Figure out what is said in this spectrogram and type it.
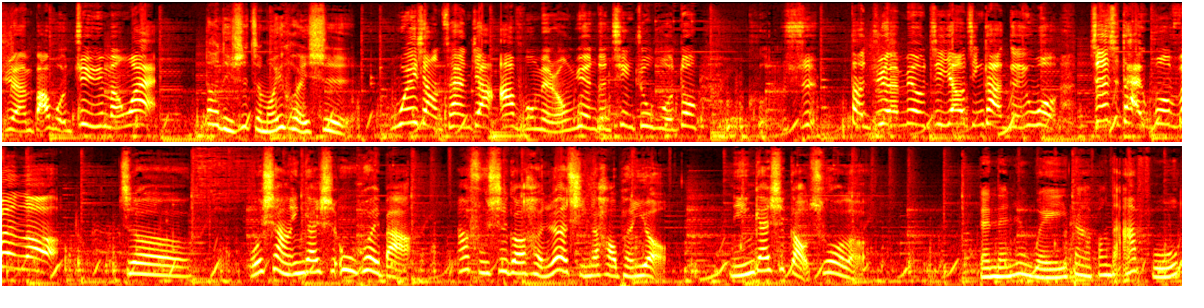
居然把我拒于门外。到底是怎么一回事？我也想参加阿福美容院的庆祝活动，可是他居然没有寄邀请卡给我，真是太过分了。这，我想应该是误会吧。阿福是个很热情的好朋友，你应该是搞错了。丹丹认为大方的阿福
